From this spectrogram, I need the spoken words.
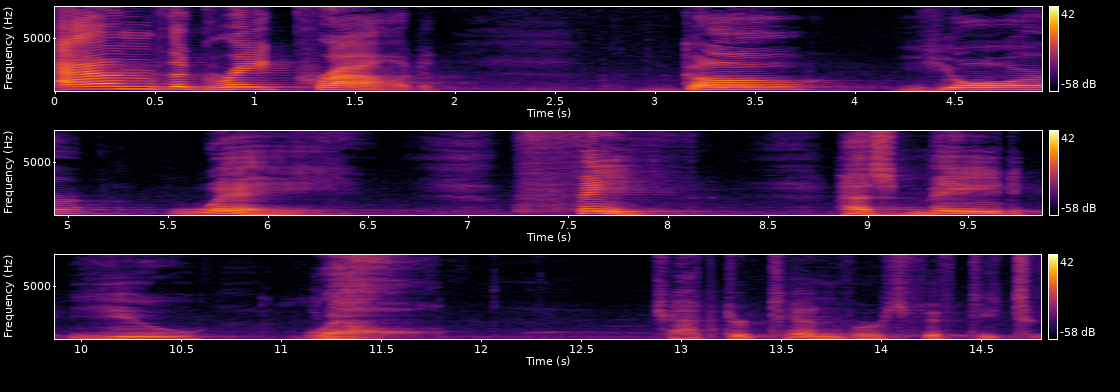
and the great crowd Go your way. Faith has made you well. Chapter 10, verse 52.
